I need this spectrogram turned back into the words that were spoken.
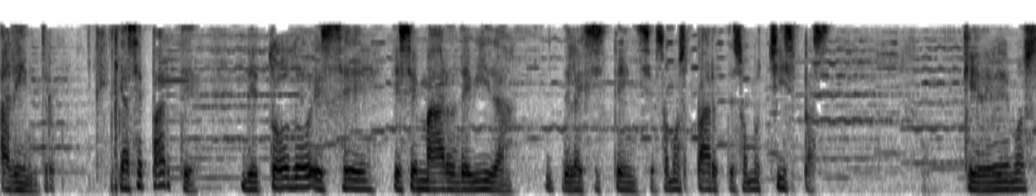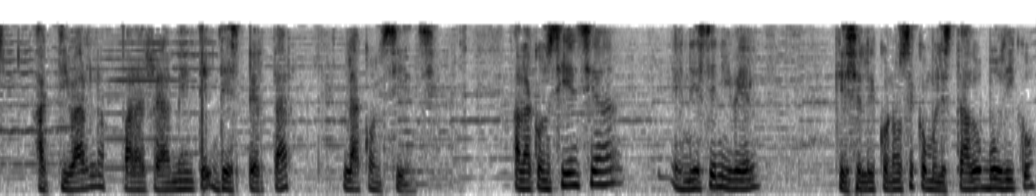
adentro y hace parte de todo ese, ese mar de vida de la existencia. Somos parte, somos chispas que debemos activarla para realmente despertar la conciencia. A la conciencia en ese nivel que se le conoce como el estado búdico,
